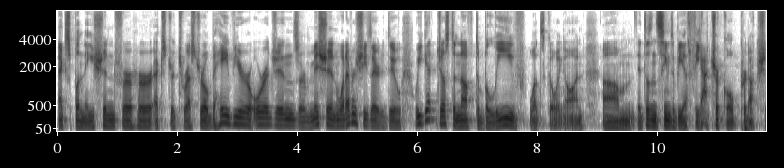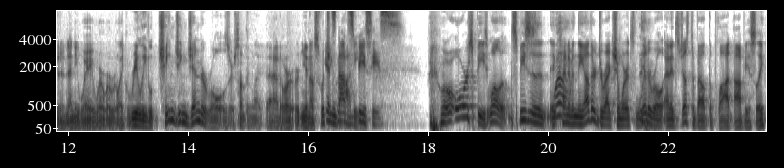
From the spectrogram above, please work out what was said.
explanation for her extraterrestrial behavior, origins, or mission, whatever she's there to do. We get just enough to believe what's going on. Um, it doesn't seem to be a theatrical production in any way where we're like really changing gender roles or something like that, or you know, switching. it's not bodies. species or, or species. Well, species is Well- kind of in the other direction where it's literal and it's just about the plot, obviously.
